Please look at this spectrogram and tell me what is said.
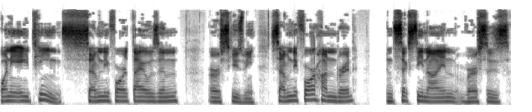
2018 74,000 or excuse me 7,469 versus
